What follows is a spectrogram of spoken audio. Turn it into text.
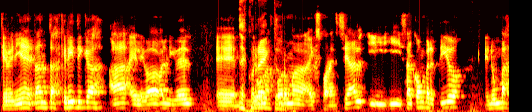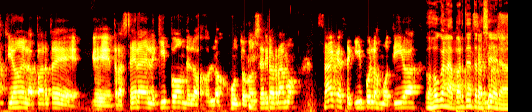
que venía de tantas críticas, ha elevado el nivel eh, de una forma exponencial y, se ha convertido en un bastión en la parte eh, trasera del equipo, donde los, los, junto con Sergio Ramos saca ese equipo y los motiva. Ojo con la parte trasera.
